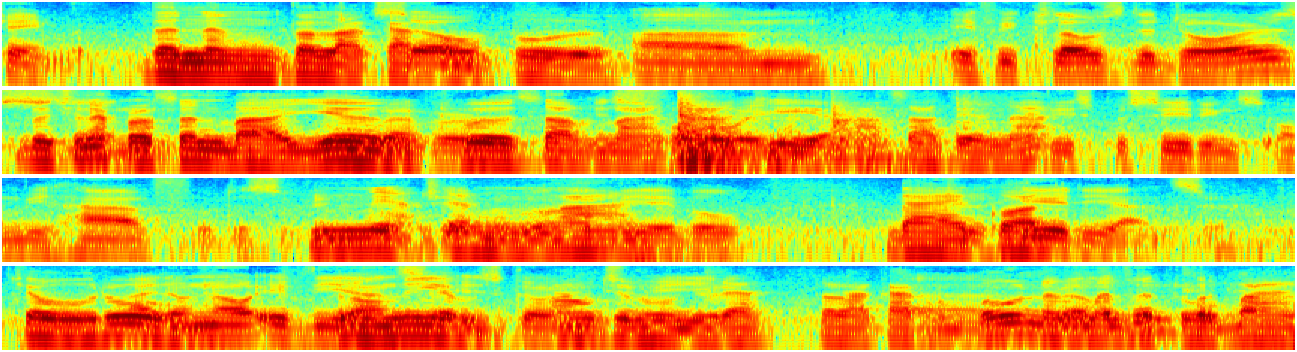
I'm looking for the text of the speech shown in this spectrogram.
chamber. ទៅនឹងតុលាការ So, កំពូល Um, if we close the doors, ដូច្នេះ then ប្រសិនបើយើង whoever ធ្វើសវ is នាការជា following អសាធារណៈ these proceedings on behalf of the Supreme អ្នក Court chamber will not ទាំងឡាយ be able ដែល to គាត់ hear the answer. ចូលរួម I don't know if the ក្នុងនា answer ម is អ going ង្គជំ to នុំ be ជម្រះតុលាការកំពូល uh, នឹងមិន relevant, ទទួល but បាន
